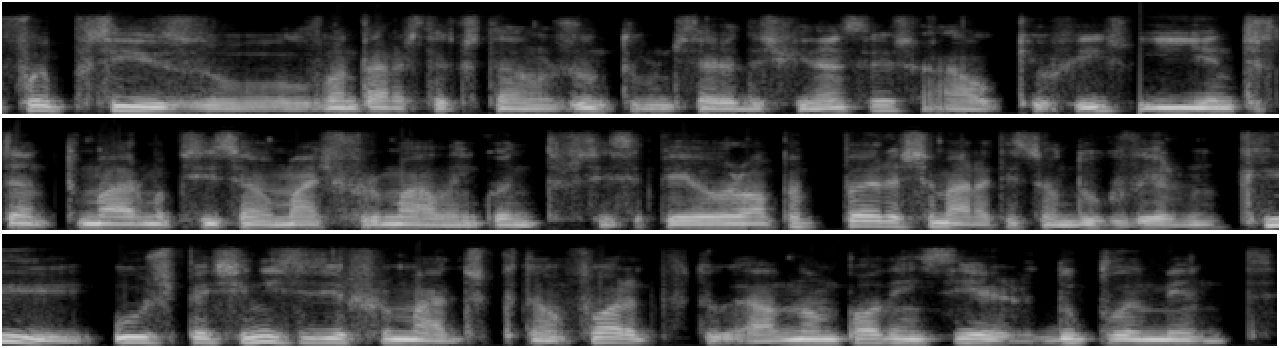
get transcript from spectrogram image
Foi preciso levantar esta questão junto do Ministério das Finanças, algo que eu fiz, e entretanto tomar uma posição mais formal em enquanto CCP Europa para chamar a atenção do Governo que os pensionistas e reformados que estão fora de Portugal não podem ser duplamente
